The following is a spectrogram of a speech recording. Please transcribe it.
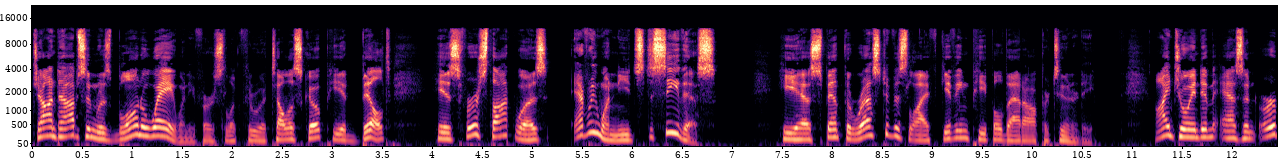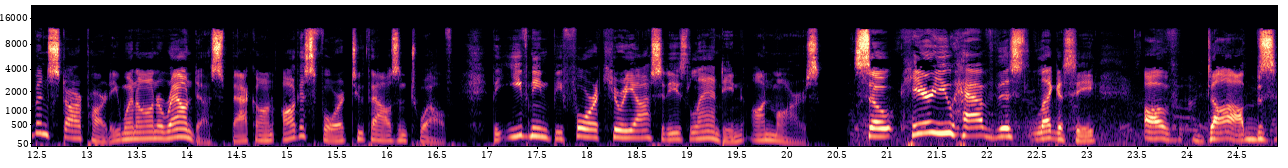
John Dobson was blown away when he first looked through a telescope he had built. His first thought was, everyone needs to see this. He has spent the rest of his life giving people that opportunity. I joined him as an urban star party went on around us back on August 4, 2012, the evening before Curiosity's landing on Mars. So here you have this legacy of Dobs,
